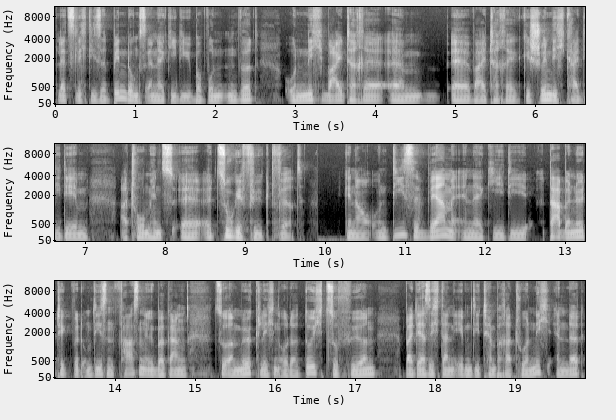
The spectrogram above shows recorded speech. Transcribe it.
letztlich diese Bindungsenergie, die überwunden wird und nicht weitere, ähm, äh, weitere Geschwindigkeit, die dem Atom hinzugefügt äh, wird. Genau, und diese Wärmeenergie, die da benötigt wird, um diesen Phasenübergang zu ermöglichen oder durchzuführen, bei der sich dann eben die Temperatur nicht ändert,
